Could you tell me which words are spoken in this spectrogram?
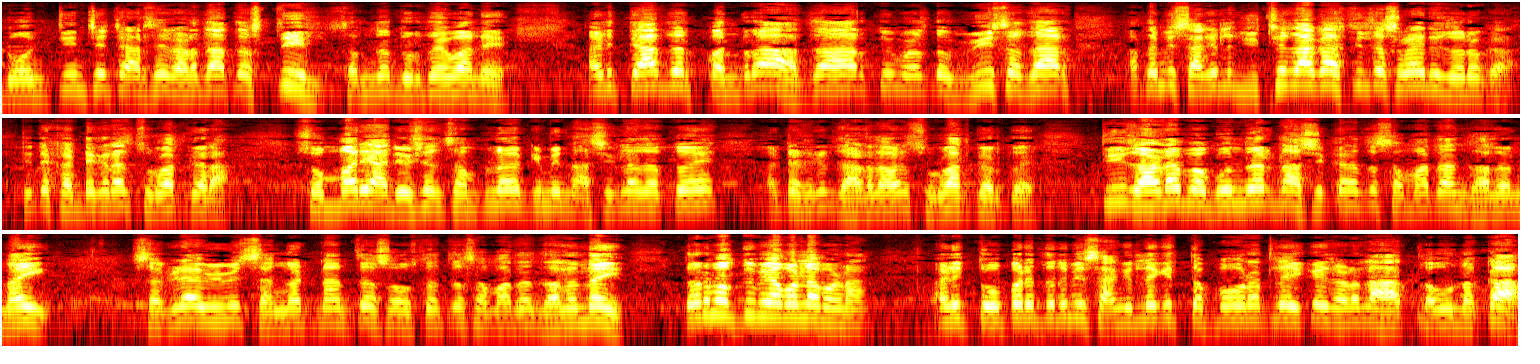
दोन तीनशे चारशे झाडं जात असतील समजा दुर्दैवाने. आणि त्यात जर पंधरा हजार तुम्ही म्हणतो वीस हजार आता मी सांगितलं जिथे जागा असतील त्या सगळ्या रिझर्व्ह करा. तिथे खड्डे करायला सुरुवात करा. सोमवारी अधिवेशन संपलं की मी नाशिकला जातोय आणि त्या ठिकाणी झाडं लावायला सुरुवात करतोय. ती झाडं बघून जर नाशिककरांचं समाधान झालं नाही सगळ्या विविध संघटनांचं संस्थांचं समाधान झालं नाही तर मग तुम्ही आम्हाला म्हणा. आणि तोपर्यंत मी सांगितलं की तपोवनातल्या एकही झाडाला हात लावू नका.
